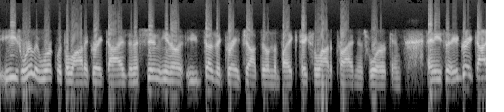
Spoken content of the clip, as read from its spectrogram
He's really worked with a lot of great guys, and as soon you know, he does a great job building the bike. Takes a lot of pride in his work, and and he's a great guy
